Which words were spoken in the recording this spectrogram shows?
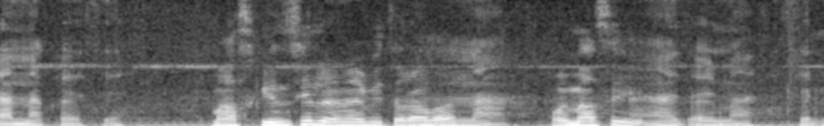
রান্না করেছে। মাছ কিনছিলেন এর ভিতরে আবার? না। ওই মাছই? হ্যাঁ, ওই মাছ ছিল।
